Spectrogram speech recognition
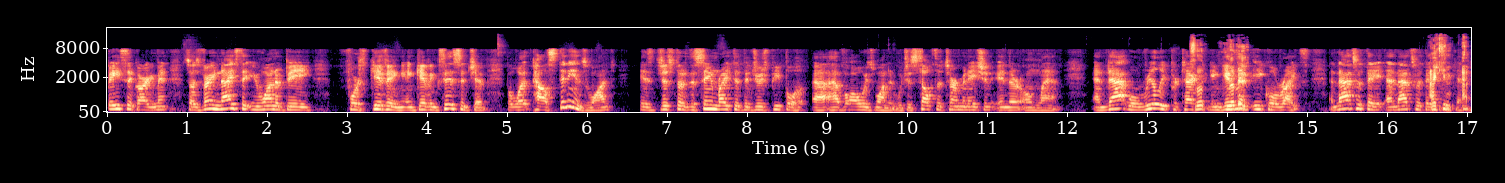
basic argument. So it's very nice that you want to be forthgiving and giving citizenship. But what Palestinians want is just the, the same right that the Jewish people uh, have always wanted, which is self determination in their own land, and that will really protect so and give them me, equal rights. And that's what they and that's what they I can, I,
